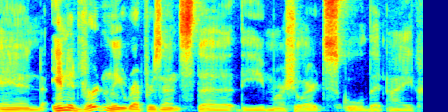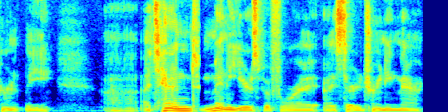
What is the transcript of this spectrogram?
and inadvertently represents the the martial arts school that I currently uh, attend many years before I, I started training there.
